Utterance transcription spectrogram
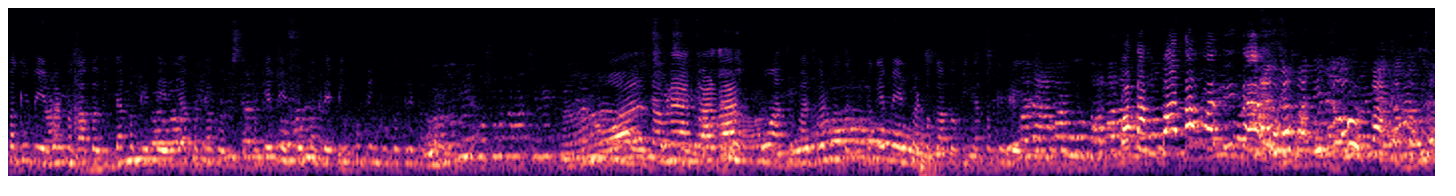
पके पेड़ पर पका पपीता पके पेड़िया पका पपीता पके पेड़ को पकड़े पिंकू पिंकू पकड़े पका और सबने अंगार वो आके पाँच बार बोलते पके पेड़ पर पका पपीता पके पेड़ पर पका पपीता। पका पपीता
